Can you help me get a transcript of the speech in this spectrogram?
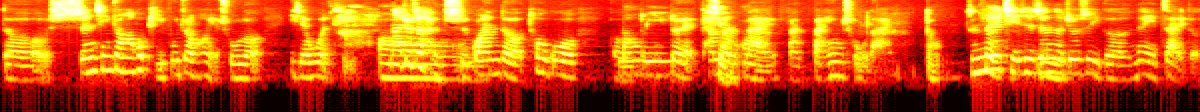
的身心状况或皮肤状况也出了一些问题，那就是很直哦观的透过、呃、猫咪对他们来反反映出来。懂，真的，所以其实真的嗯就是一个内在的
